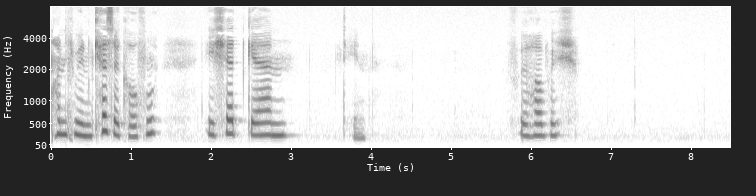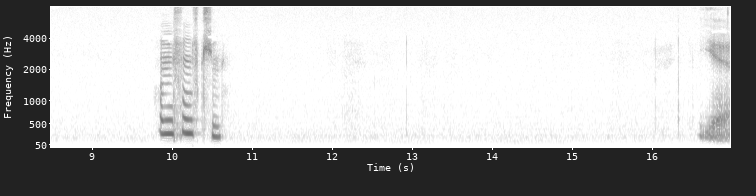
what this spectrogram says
Kann ich mir einen Kessel kaufen? Ich hätte gern den. Für habe ich 115. Yeah.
